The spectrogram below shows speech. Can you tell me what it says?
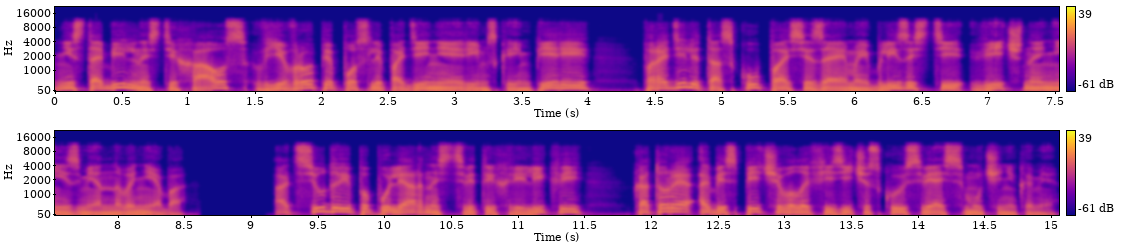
Нестабильность и хаос в Европе после падения Римской империи породили тоску по осязаемой близости вечно неизменного неба. Отсюда и популярность святых реликвий, которая обеспечивала физическую связь с мучениками,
